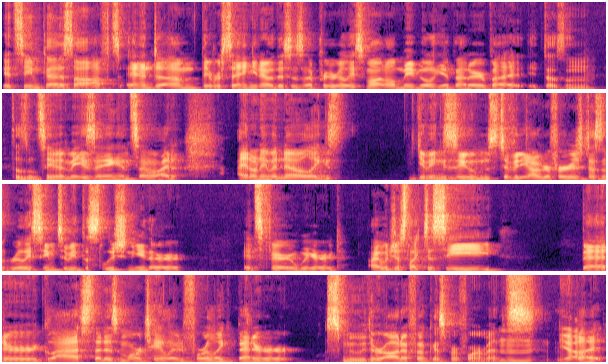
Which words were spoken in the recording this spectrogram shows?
it seemed kind of soft. And um, they were saying you know this is a pre-release model maybe it'll get better but it doesn't doesn't seem amazing. And so i don't i don't even know like giving zooms to videographers doesn't really seem to be the solution either. It's very weird. I would just like to see better glass that is more tailored for like better, smoother autofocus performance. Mm, yeah. But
